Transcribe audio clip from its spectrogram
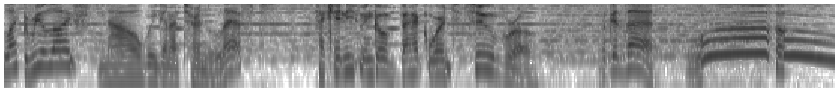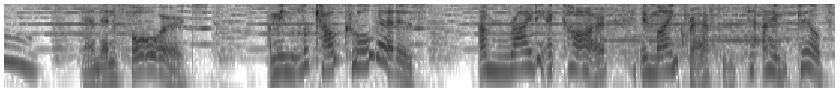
like real life. Now we're gonna turn left. I can't even go backwards too, bro. Look at that. Woohoo! And then forwards. I mean, look how cool that is. I'm riding a car in Minecraft that I built.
